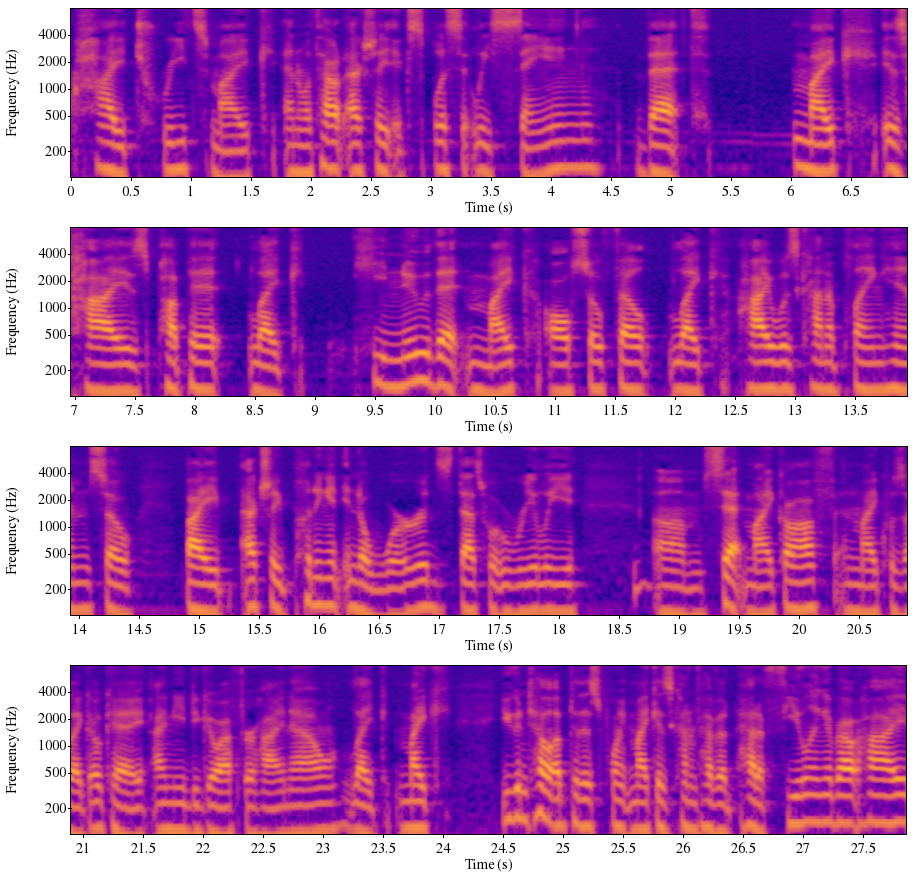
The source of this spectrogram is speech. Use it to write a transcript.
Hai treats Mike, and without actually explicitly saying that Mike is Hai's puppet. Like, he knew that Mike also felt like Hai was kind of playing him. So, by actually putting it into words, that's what really um, set Mike off. And Mike was like, okay, I need to go after Hai now. Like, Mike, you can tell up to this point, Mike has kind of have a, had a feeling about Hai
